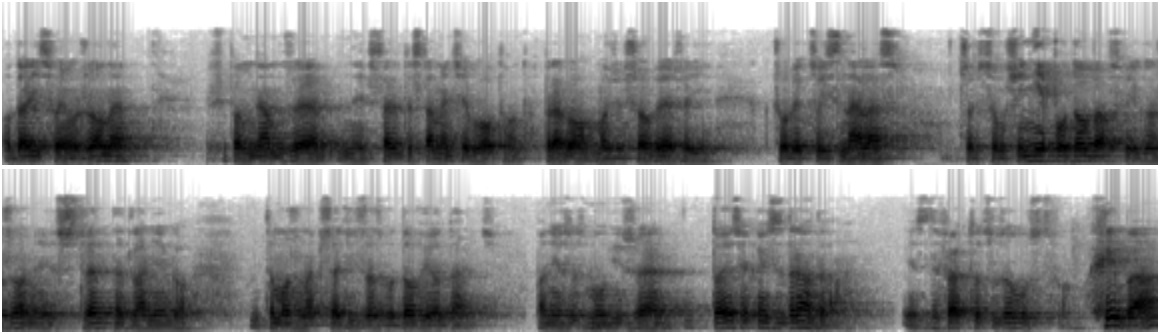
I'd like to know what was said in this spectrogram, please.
oddalić swoją żonę, przypominam, że w Starym Testamencie było to prawo mojżeszowe, jeżeli człowiek coś znalazł, coś, co mu się nie podoba w swojego żonie, jest wstrętne dla niego, to może napisać list rozwodowy i oddalić. Pan Jezus mówi, że to jest jakaś zdrada, jest de facto cudzołóstwo. Chyba,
